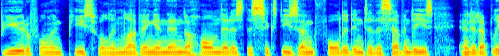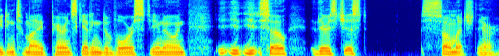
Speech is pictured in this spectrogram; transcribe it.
beautiful and peaceful and loving, and then the home that as the 60s unfolded into the 70s ended up leading to my parents getting divorced, you know. And so there's just so much there,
